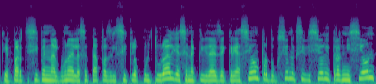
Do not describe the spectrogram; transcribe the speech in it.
que participen en alguna de las etapas del ciclo cultural, ya sean actividades de creación, producción, exhibición y transmisión,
